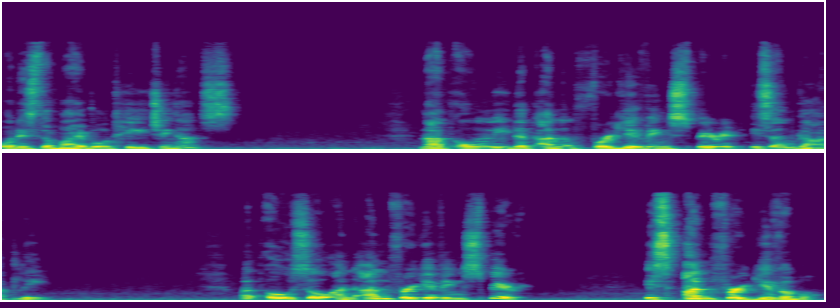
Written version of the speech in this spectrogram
What is the Bible teaching us? Not only that an unforgiving spirit is ungodly, but also an unforgiving spirit is unforgivable.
